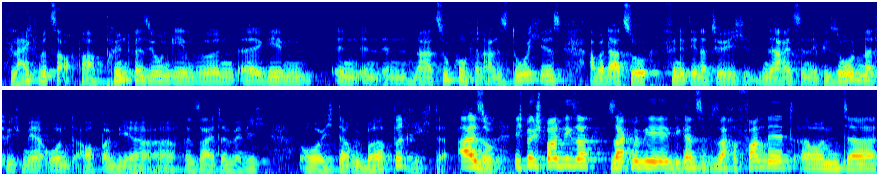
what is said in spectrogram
vielleicht wird es auch ein paar Printversionen geben, würden, äh, geben in, in, in naher Zukunft, wenn alles durch ist. Aber dazu findet ihr natürlich in den einzelnen Episoden natürlich mehr und auch bei mir äh, auf der Seite, wenn ich euch darüber berichte. Also, ich bin gespannt, wie gesagt, sagt mir, wie ihr die ganze Sache fandet und äh,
